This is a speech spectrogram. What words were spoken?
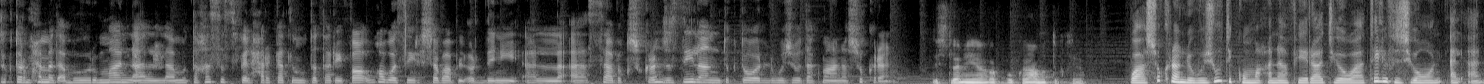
دكتور محمد أبو رمان المتخصص في الحركات المتطرفة ووزير الشباب الأردني السابق. شكرا جزيلا دكتور لوجودك معنا. شكرا. تسلمي يا رب وكل عام وانت بخير. وشكرا لوجودكم معنا في راديو وتلفزيون الآن.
